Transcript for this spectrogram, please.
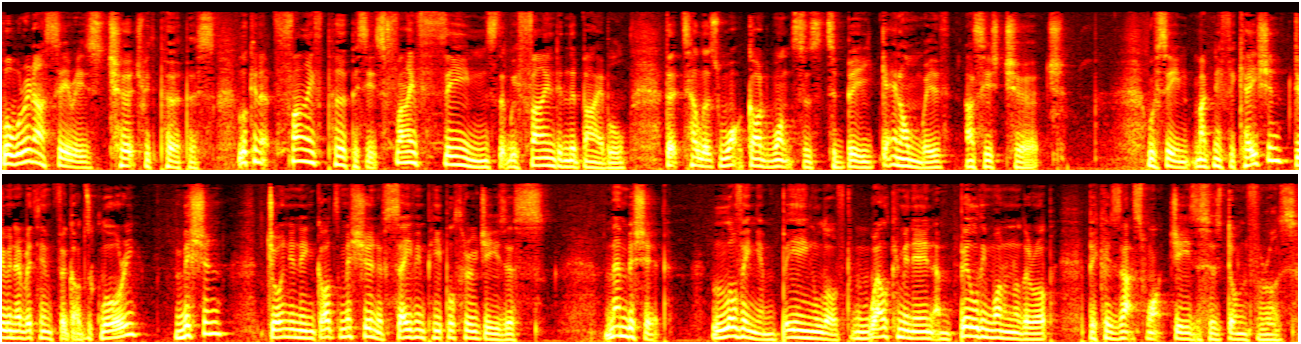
Well, we're in our series, Church with Purpose, looking at five purposes, five themes that we find in the Bible that tell us what God wants us to be getting on with as His church. We've seen magnification, doing everything for God's glory, mission, joining in God's mission of saving people through Jesus, membership, loving and being loved, welcoming in and building one another up because that's what Jesus has done for us.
